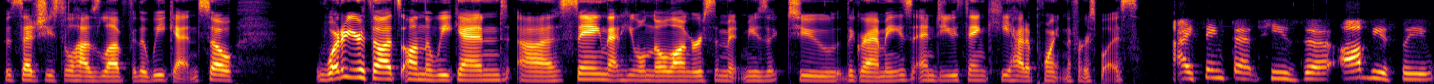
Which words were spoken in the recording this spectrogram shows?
but said she still has love for the Weeknd. So. What are your thoughts on the Weeknd uh, saying that he will no longer submit music to the Grammys? And do you think he had a point in the first place? I think that he's uh, obviously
